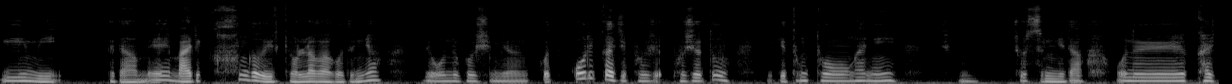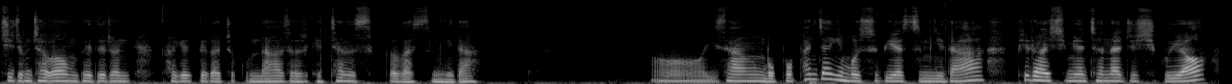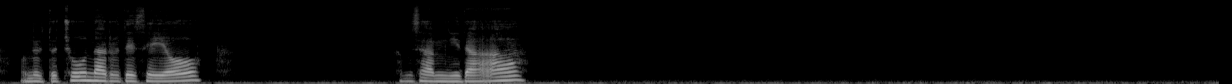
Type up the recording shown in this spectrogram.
이미 그 다음에 말이 큰 거 이렇게 올라가거든요. 근데 오늘 보시면 끝 꼬리까지 보셔, 보셔도 이렇게 통통하니 지금 좋습니다. 오늘 갈치 좀 잡아온 배들은 가격대가 조금 나와서 괜찮았을 것 같습니다. 어, 이상 목포 판장의 모습이었습니다. 필요하시면 전화 주시고요. 오늘도 좋은 하루 되세요. 감사합니다.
